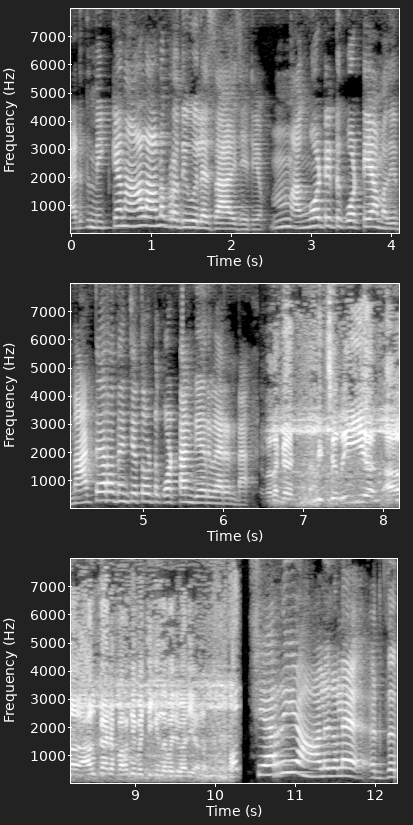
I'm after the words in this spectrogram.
അടുത്ത് നിൽക്കണ ആളാണ് പ്രതികൂല സാഹചര്യം. ഉം, അങ്ങോട്ടിട്ട് കൊട്ടിയാൽ മതി. നാട്ടുകാരുടെ നെഞ്ചത്തോട്ട് കൊട്ടാൻ കയറി വരണ്ട. അതൊക്കെ ചെറിയ ആൾക്കാരെ പറഞ്ഞു പറ്റിക്കുന്ന പരിപാടിയാണ്. ചെറിയ ആളുകളെ എടുത്ത്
